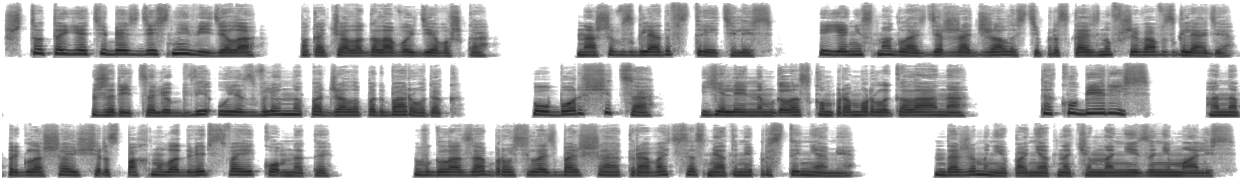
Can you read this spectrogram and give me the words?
«Что-то я тебя здесь не видела», — покачала головой девушка. Наши взгляды встретились, и я не смогла сдержать жалости, проскользнувшей во взгляде. Жрица любви уязвленно поджала подбородок. «Уборщица?» — елейным голоском промурлыкала она. «Так уберись!» Она приглашающе распахнула дверь своей комнаты. В глаза бросилась большая кровать со смятыми простынями. Даже мне понятно, чем на ней занимались.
